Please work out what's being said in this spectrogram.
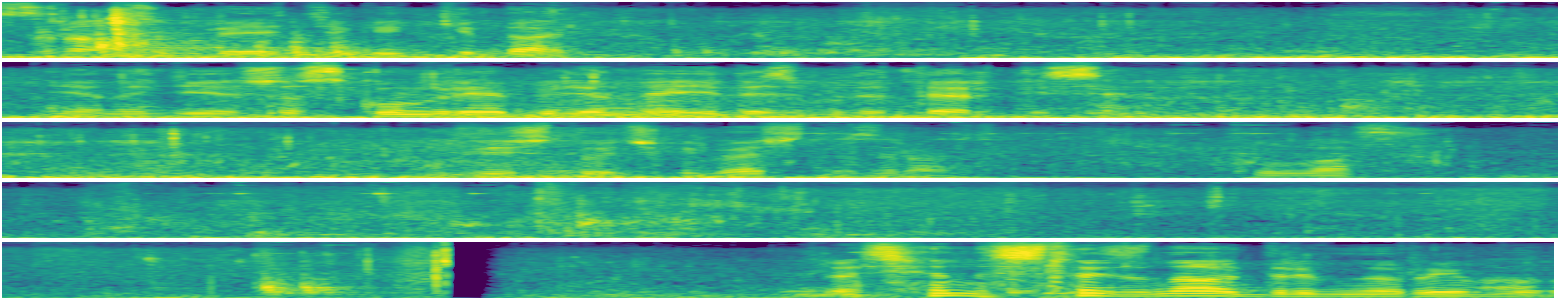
зразу тільки кидай. Я сподіваюся, що скумбрія біля неї десь буде тертися. Дві штучки, бачите, зразу. Клас. Я не знав дрібну рибу.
